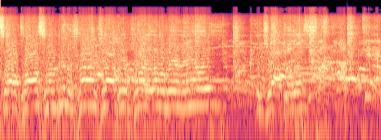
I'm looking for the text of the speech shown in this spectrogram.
South Paul, so I'm doing a fine job here for a little bit, of Aaron. Good job, brother.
